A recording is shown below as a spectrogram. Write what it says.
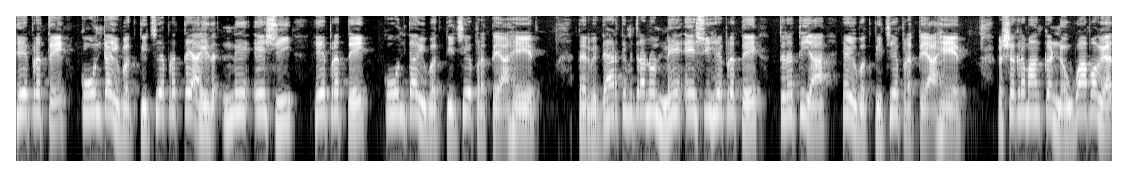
हे प्रत्यय कोणत्या विभक्तीचे प्रत्यय आहेत? ने एशी हे प्रत्यय कोणत्या विभक्तीचे प्रत्यय आहेत? तर विद्यार्थी मित्रांनो ने एशी हे प्रत्यय तृतीया या विभक्तीचे प्रत्यय आहेत. प्रश्न क्रमांक नववा पाहूयात.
